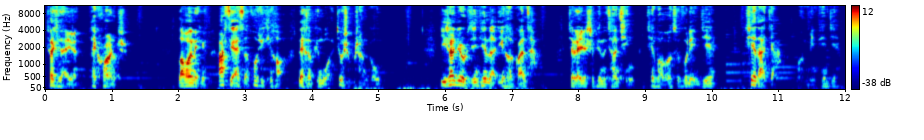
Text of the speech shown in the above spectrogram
消息来源：TechCrunch。老王点评：RCS 或许挺好，奈何苹果就是不上钩。以上就是今天的硬核观察。想了解视频的详情，请访问随附链接。谢谢大家，我们明天见。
